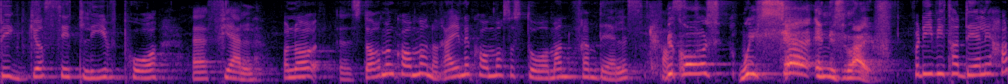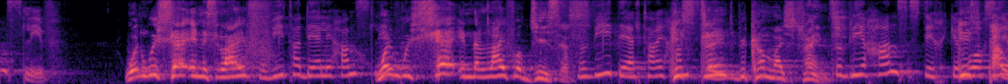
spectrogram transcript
bygger sitt liv på eh, fjell. Og når eh, stormen kommer, når regnet kommer, så står man fremdeles fast. Because we share in his life. Fordi vi tar del i hans liv. When we share in his life, Når vi tar del i hans liv, when we share in the life of Jesus, når vi deltar i his hans liv, strength become my strength. så blir hans styrke His vår power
